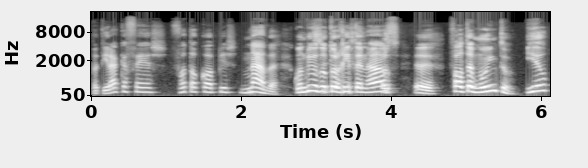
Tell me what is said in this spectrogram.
para tirar cafés, fotocópias, nada. Quando viu o Dr. Rittenhouse, eh, falta muito. E eu,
